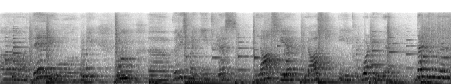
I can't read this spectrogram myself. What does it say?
Ah, there you are. Okay, mom. Uh, where is my Eid dress? Last year, last Eid. What you wear? That you wear.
